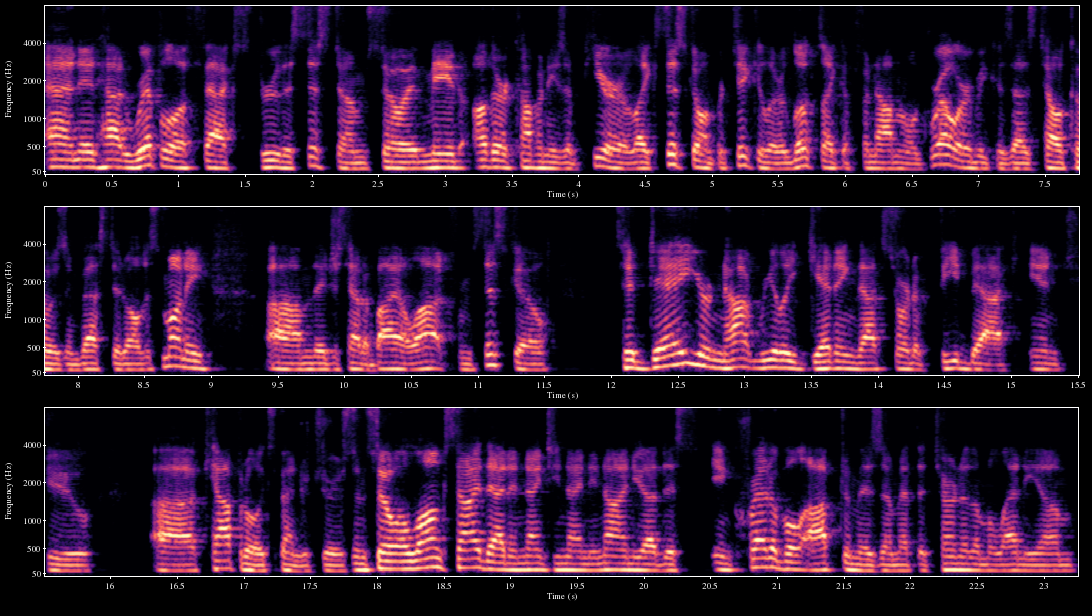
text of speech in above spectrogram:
and it had ripple effects through the system so it made other companies appear. Like cisco in particular looked like a phenomenal grower because as telcos invested all this money um, they just had to buy a lot from cisco. Today you're not really getting that sort of feedback into uh, capital expenditures. And so alongside that in 1999 you had this incredible optimism at the turn of the millennium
